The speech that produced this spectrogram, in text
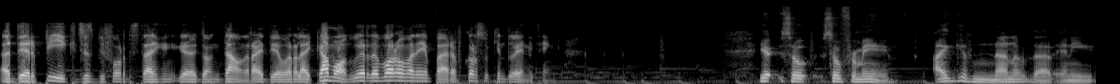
at their peak just before the starting uh, going down, right? They were like, "Come on, we're the Roman Empire. Of course, we can do anything." Yeah. So, so for me, I give none of that any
